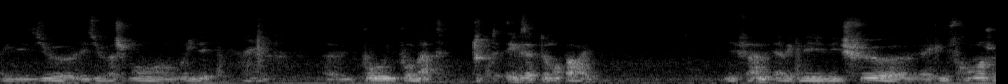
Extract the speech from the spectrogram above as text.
avec les yeux, les yeux vachement bridés, ouais. euh, une, peau, une peau mate, toutes exactement pareilles. Des femmes, avec les, les cheveux, euh, avec une frange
